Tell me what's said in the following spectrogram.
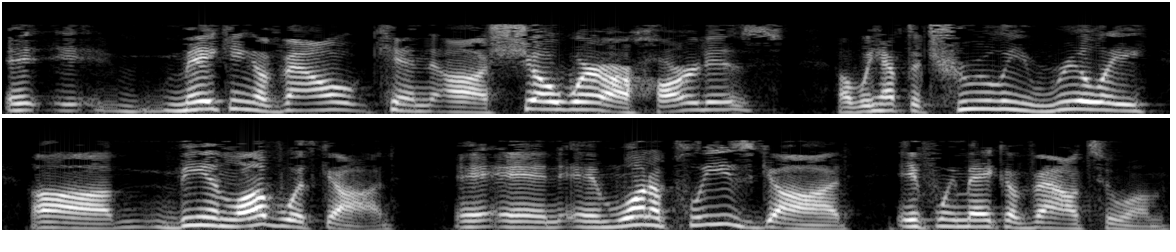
It, it, making a vow can uh, show where our heart is. Uh, we have to truly, really uh, be in love with God and, and, and want to please God if we make a vow to Him.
